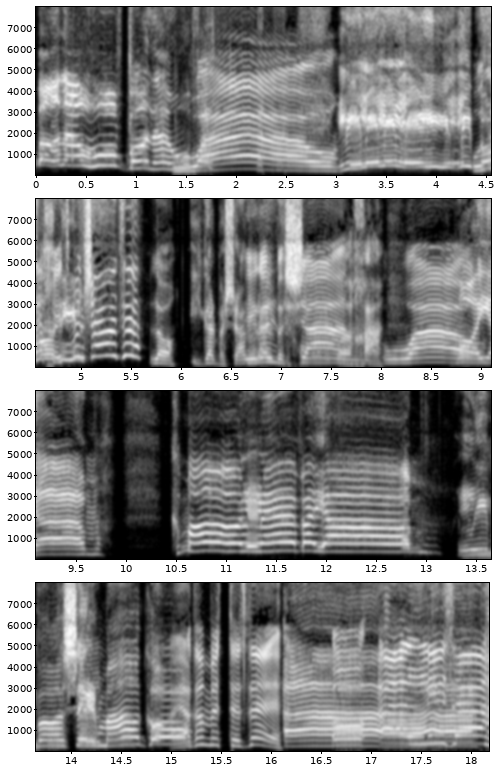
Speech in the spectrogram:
בוא נעוף, בוא נעוף. וואו. לי, לי, לי, לי, לי, הוא בוא זה חיטמן נעוף. שר את זה? לא. יגאל בשן? יגאל אולי? בשן. זיכרונו לברכה. וואו. כמו הים, כמו לב הים, ליבו של מרקו. היה גם את זה. אה, או עליזה,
